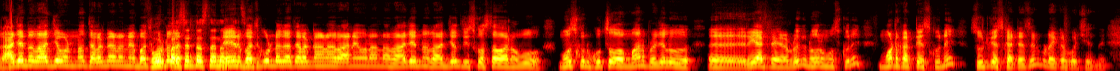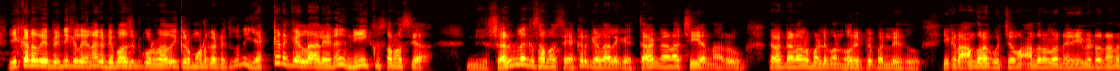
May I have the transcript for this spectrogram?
రాజన్న రాజ్యం అన్నా తెలంగాణ నేను బతుకుండగా నేను బతికుండగా తెలంగాణ రానివ్వనన్న రాజన్న రాజ్యం తీసుకొస్తావా నువ్వు? మూసుకుని కూర్చోవమ్మా అని ప్రజలు రియాక్ట్ అయ్యేటప్పటికి నోరు మూసుకుని మూట కట్టేసుకుని సూట్ కేసు కట్టేసుకుని ఇప్పుడు ఇక్కడికి వచ్చింది. ఇక్కడ రేపు ఎన్నికలు అయినాక డిపాజిట్ కూడా రాదు ఇక్కడ మూట కట్టేసుకుని ఎక్కడికి వెళ్ళాలి అనేది నీకు సమస్య. సర్వులకు సమస్య. ఎక్కడికి వెళ్ళాలి? తెలంగాణ చీ అన్నారు. తెలంగాణలో మళ్ళీ మనం నోరిప్పే పని లేదు. ఇక్కడ ఆంధ్రాకు వచ్చాము ఆంధ్రాలో నేను ఈ బిడ్డన్నాను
